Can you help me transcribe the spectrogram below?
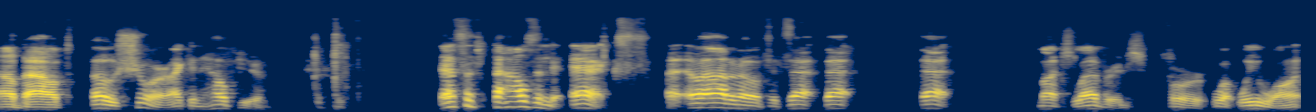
about, oh sure, I can help you. That's a thousand x. I, I don't know if it's that that that much leverage for what we want.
